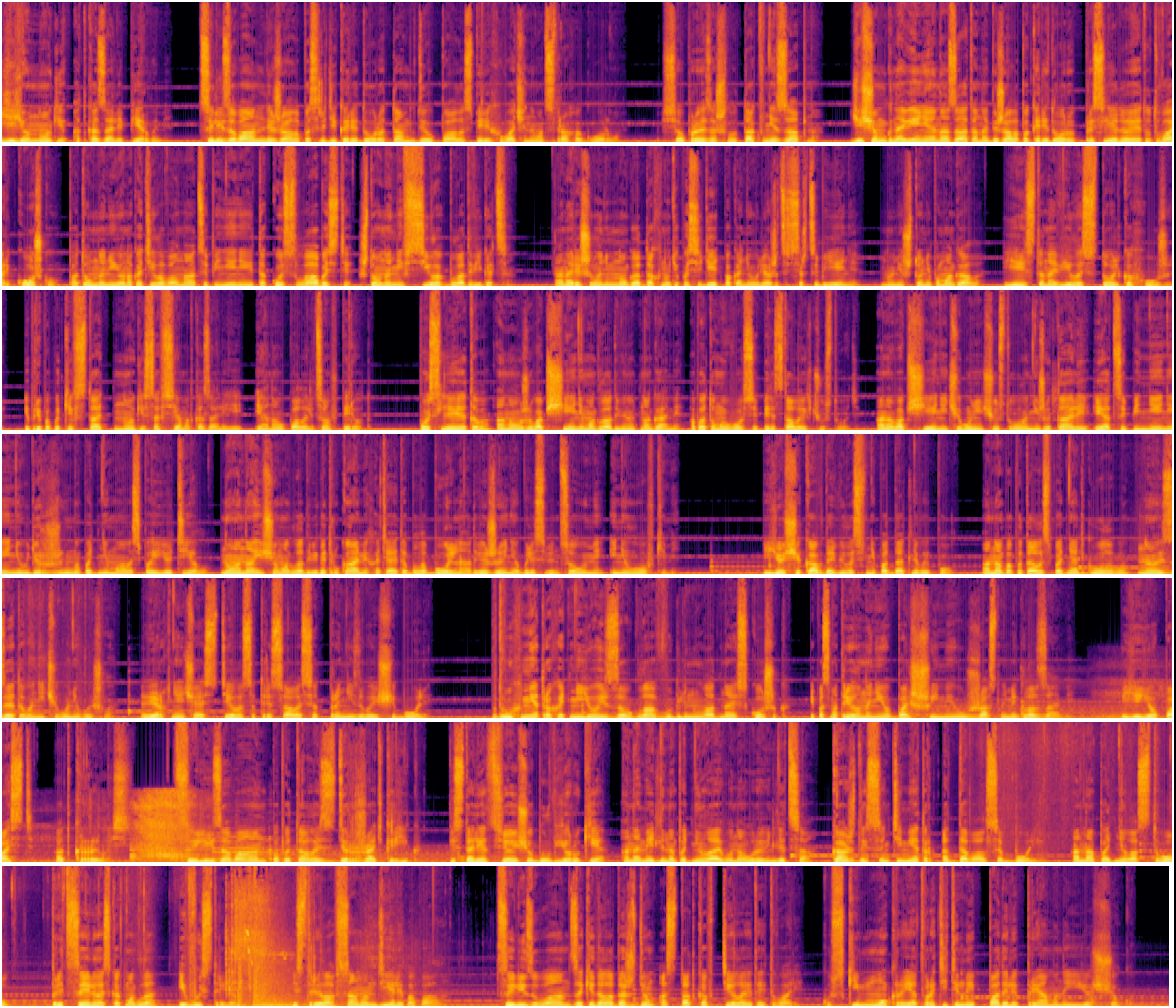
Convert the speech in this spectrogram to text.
Ее ноги отказали первыми. Целиза Ван лежала посреди коридора, там, где упала с перехваченным от страха горлом. Все произошло так внезапно. Еще мгновение назад она бежала по коридору, преследуя эту тварь, кошку. Потом на нее накатила волна оцепенения и такой слабости, что она не в силах была двигаться. Она решила немного отдохнуть и посидеть, пока не уляжется сердцебиение, но ничто не помогало. Ей становилось только хуже, и при попытке встать ноги совсем отказали ей, и она упала лицом вперед. После этого она уже вообще не могла двинуть ногами, а потом и вовсе перестала их чувствовать. Она вообще ничего не чувствовала ниже талии, и оцепенение неудержимо поднималось по ее телу. Но она еще могла двигать руками, хотя это было больно, а движения были свинцовыми и неловкими. Ее щека вдавилась в неподатливый пол. Она попыталась поднять голову, но из этого ничего не вышло. Верхняя часть тела сотрясалась от пронизывающей боли. В двух метрах от нее из-за угла выглянула одна из кошек и посмотрела на нее большими ужасными глазами. Ее пасть открылась. Целиза Ваан попыталась сдержать крик. Пистолет все еще был в ее руке. Она медленно подняла его на уровень лица. Каждый сантиметр отдавался болью. Она подняла ствол, прицелилась как могла и выстрелила. И стрела в самом деле попала. Целизу Ваан закидала дождем остатков тела этой твари. Куски мокрые и отвратительные падали прямо на ее щеку.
